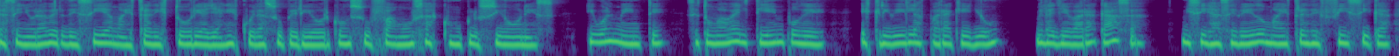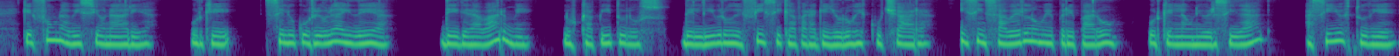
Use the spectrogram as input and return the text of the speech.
La señora Verdecía, maestra de historia ya en escuela superior, con sus famosas conclusiones. Igualmente, se tomaba el tiempo de escribirlas para que yo me las llevara a casa. Mis hijas Acevedo, maestra de física, que fue una visionaria, porque se le ocurrió la idea de grabarme los capítulos del libro de física para que yo los escuchara y sin saberlo me preparó, porque en la universidad así yo estudié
